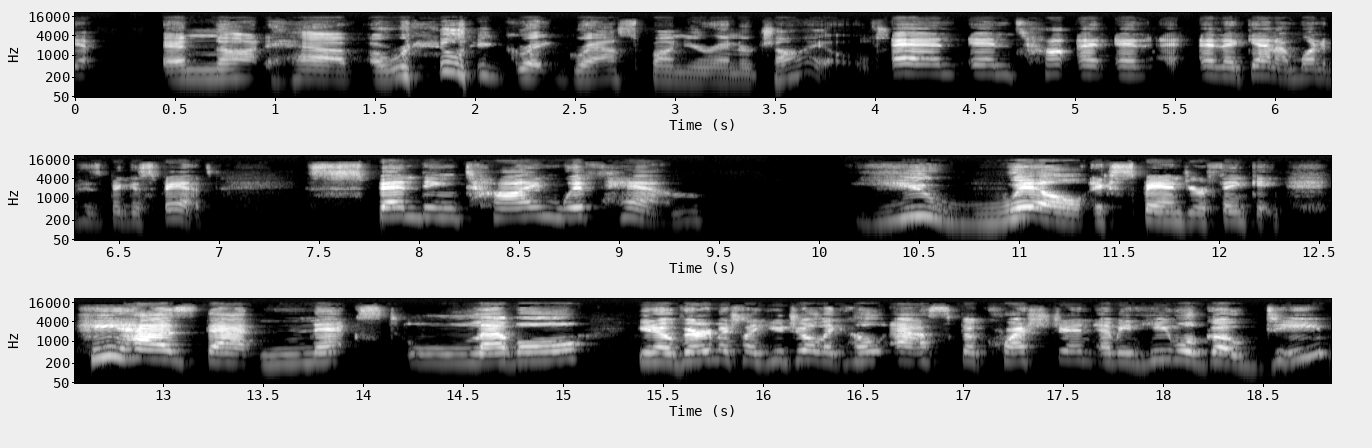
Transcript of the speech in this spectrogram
Yep. and not have a really great grasp on your inner child. and and and and again, I'm one of his biggest fans. Spending time with him, you will expand your thinking. He has that next level, you know, very much like you, Joe. Like he'll ask a question. I mean, he will go deep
